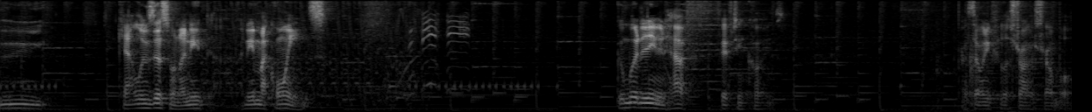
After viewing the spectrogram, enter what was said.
Ooh. Can't lose this one. I need I need my coins. Goomba didn't even have 15 coins. Press that when you feel the strongest rumble.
